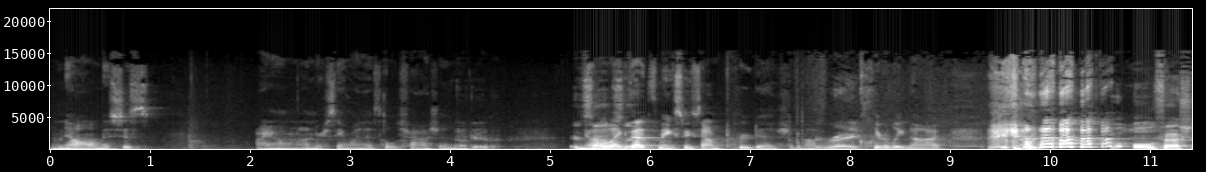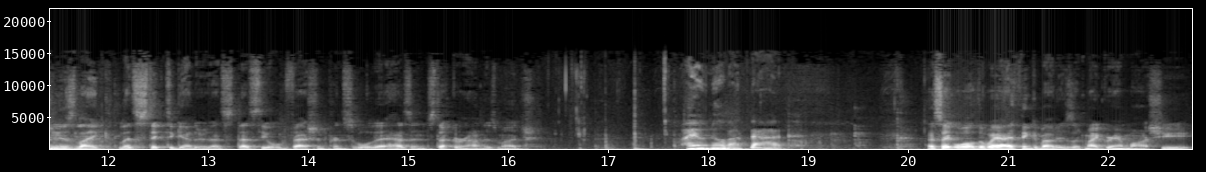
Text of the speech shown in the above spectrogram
No, it's just, I don't understand why that's old fashioned. Okay. It no, sounds like, that makes me sound prudish. I'm not. Right. Clearly not. Well, old fashioned is like let's stick together. That's that's the old fashioned principle that hasn't stuck around as much. I don't know about that. That's like well, the way I think about it is like my grandma. She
